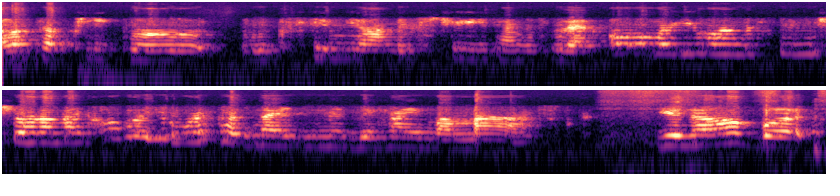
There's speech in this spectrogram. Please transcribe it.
A lot of people would see me on the street and just be like, "Oh, are you on the same show?" And I'm like, "How are you recognizing me behind my mask?" You know, but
